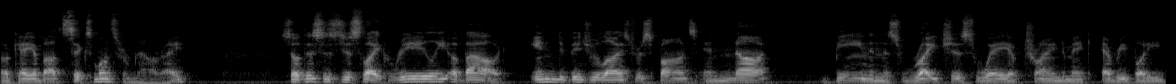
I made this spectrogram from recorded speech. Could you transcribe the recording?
okay, about six months from now, right? So this is just like really about individualized response and not being in this righteous way of trying to make everybody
